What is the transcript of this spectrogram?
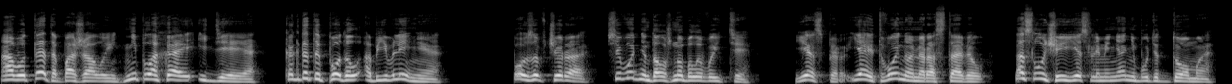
А вот это, пожалуй, неплохая идея. Когда ты подал объявление? Позавчера. Сегодня должно было выйти. Еспер, я и твой номер оставил. На случай, если меня не будет дома.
